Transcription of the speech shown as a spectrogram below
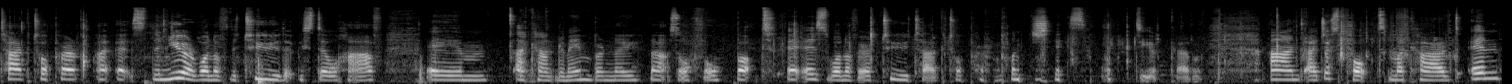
tag topper? Uh, it's the newer one of the two that we still have. Um, I can't remember now, that's awful, but it is one of our two tag topper punches. dear Carol. And I just popped my card in,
